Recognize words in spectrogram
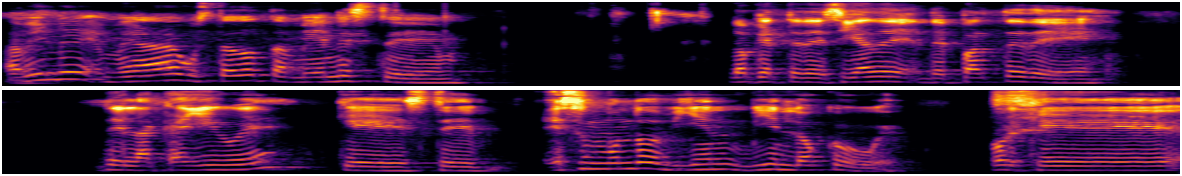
A mí me, me, ha gustado también este. Lo que te decía de, de parte de. De la calle, güey. Que este. Es un mundo bien, bien loco, güey. Porque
